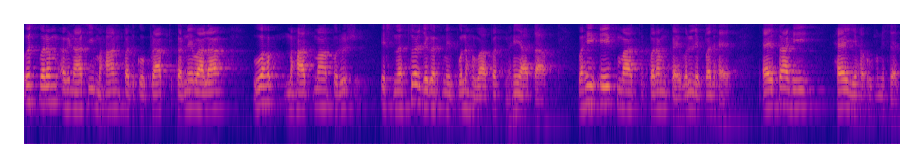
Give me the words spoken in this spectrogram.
उस परम अविनाशी महान पद को प्राप्त करने वाला वह महात्मा पुरुष इस नश्वर जगत में पुनः वापस नहीं आता। वही एकमात्र परम कैवल्य पद है। ऐसा ही है यह उपनिषद।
